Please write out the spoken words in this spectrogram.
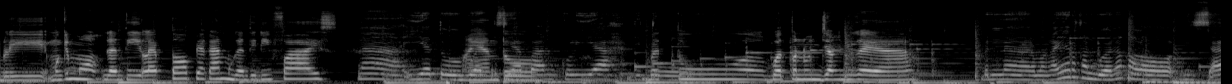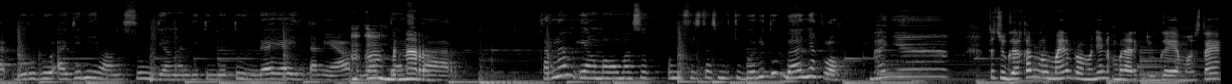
beli. Mungkin mau ganti laptop ya kan, mau ganti device. Nah, iya tuh Lumayan buat tuh. persiapan kuliah gitu. Betul, buat penunjang juga ya. Bener, makanya rekan Buana kalau bisa buru-buru aja nih langsung jangan ditunda-tunda ya Intan ya buat Mm-mm, bener. daftar. Karena yang mau masuk Universitas Mercu Buana itu banyak loh. Banyak. Terus juga kan lumayan promonya menarik juga ya. Maksudnya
